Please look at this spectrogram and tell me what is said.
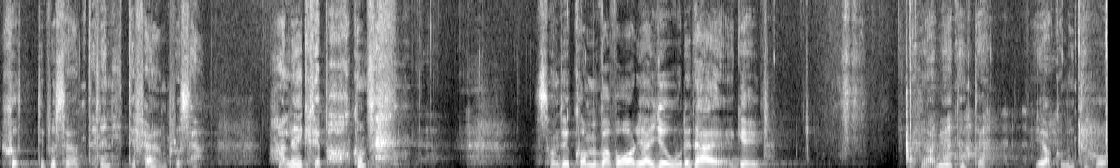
70 procent eller 95 procent. Han lägger det bakom sig. Så om du kommer, vad var det jag gjorde där Gud? Jag vet inte. Jag kommer inte ihåg.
